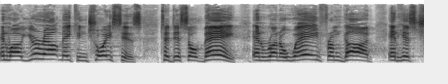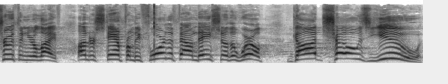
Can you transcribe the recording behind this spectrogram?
And while you're out making choices to disobey and run away from God and His truth in your life, understand from before the foundation of the world, God chose you.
